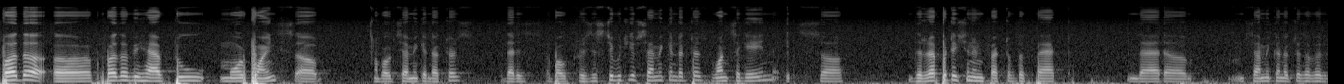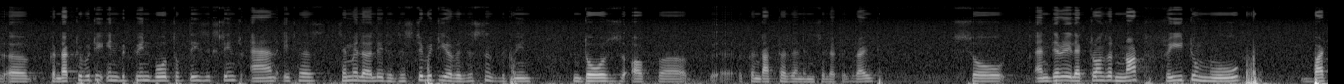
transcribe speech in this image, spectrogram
Further uh, further we have two more points uh, about semiconductors. That is about resistivity of semiconductors. Once again it's uh, the repetition in fact of the fact that uh, semiconductors have a uh, conductivity in between both of these extremes and it has similarly resistivity or resistance between those of uh, conductors and insulators right? So and their electrons are not free to move but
